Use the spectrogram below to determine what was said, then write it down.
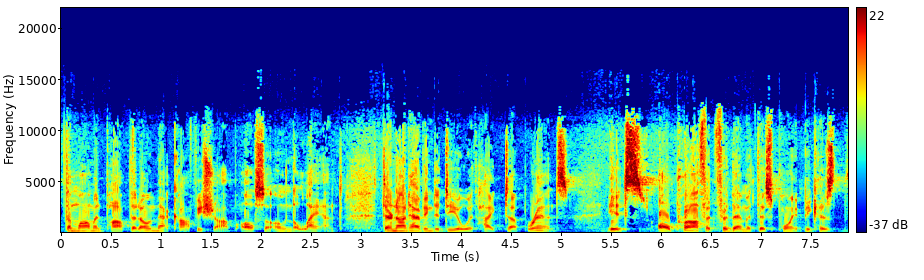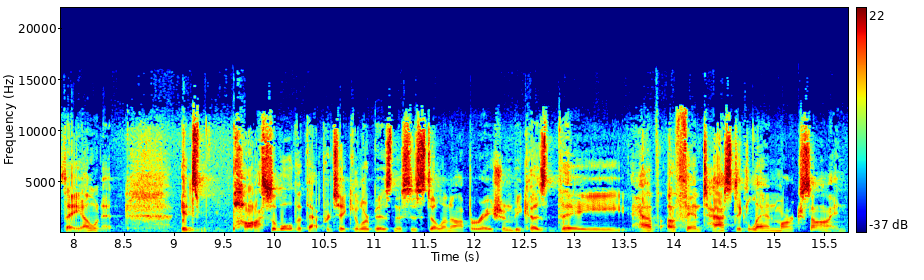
the mom and pop that own that coffee shop also own the land. They're not having to deal with hiked up rents. It's all profit for them at this point because they own it. It's possible that that particular business is still in operation because they have a fantastic landmark sign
